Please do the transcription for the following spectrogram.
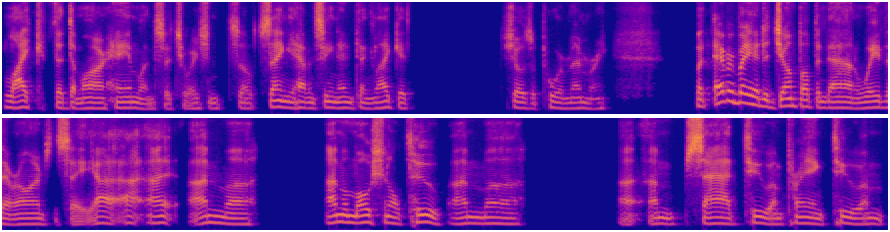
like the Damar Hamlin situation. So saying you haven't seen anything like it shows a poor memory. But everybody had to jump up and down, wave their arms, and say, "I, I, I'm, uh, I'm emotional too. I'm, uh, I'm sad too. I'm praying too. I'm,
